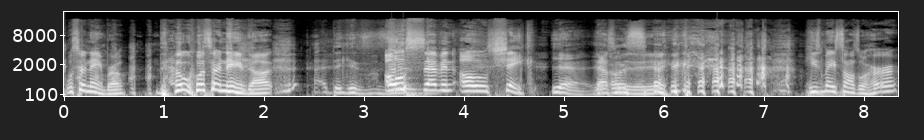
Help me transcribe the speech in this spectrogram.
What's her name, bro? What's her name, dog? I think it's 070 Shake. Yeah, That's yeah, what it is. He's made songs with her.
